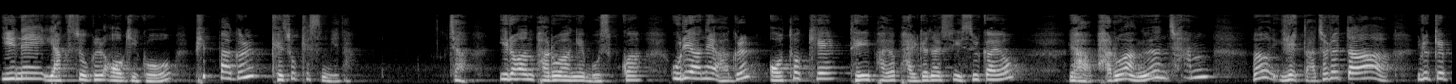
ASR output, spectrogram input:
이내 약속을 어기고 핍박을 계속했습니다. 자, 이러한 바로왕의 모습과 우리 안의 악을 어떻게 대입하여 발견할 수 있을까요? 야, 바로왕은 참 어, 이랬다 저랬다 이렇게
